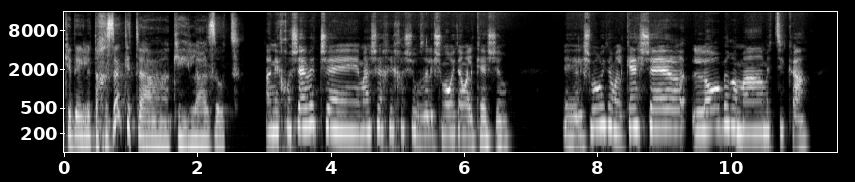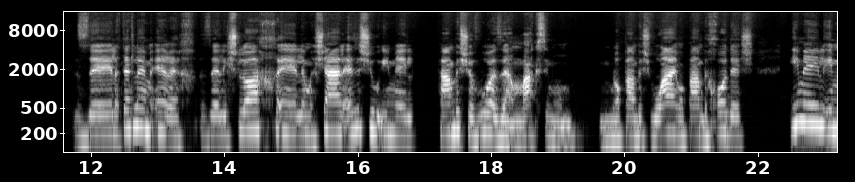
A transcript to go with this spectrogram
כדי לתחזק את הקהילה הזאת? אני חושבת שמה שהכי חשוב זה לשמור איתם על קשר. אה, לשמור איתם על קשר לא ברמה מציקה, זה לתת להם ערך, זה לשלוח אה, למשל איזשהו אימייל פעם בשבוע, זה המקסימום, לא פעם בשבועיים או פעם בחודש, אימייל עם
